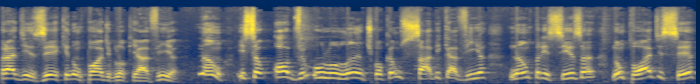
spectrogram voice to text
para dizer que não pode bloquear a via? Não, isso é óbvio, ululante. Qualquer um sabe que a via não precisa, não pode ser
